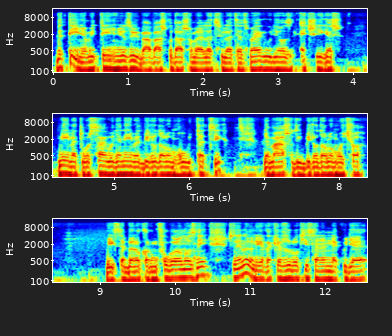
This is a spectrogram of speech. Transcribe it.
de tény, amit tény, hogy az ő bábáskodása mellett született meg, ugye az egységes Németország, vagy a német birodalom, ha úgy tetszik, ugye a második birodalom, hogyha még szebben akarunk fogalmazni, és ez egy nagyon érdekes dolog, hiszen ennek ugye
